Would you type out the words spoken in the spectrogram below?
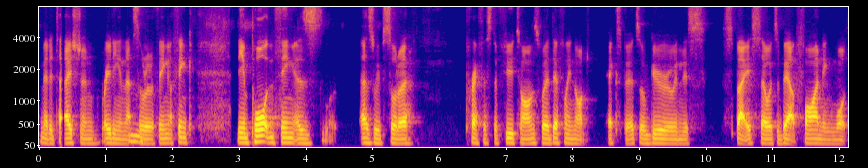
meditation and reading and that Mm. sort of thing. I think the important thing is, as we've sort of prefaced a few times, we're definitely not experts or guru in this space. So it's about finding what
